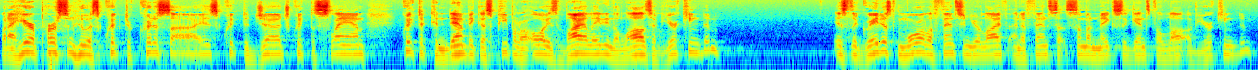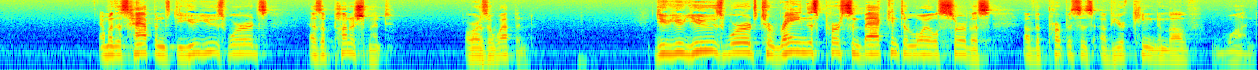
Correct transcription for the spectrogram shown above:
When I hear a person who is quick to criticize, quick to judge, quick to slam, quick to condemn because people are always violating the laws of your kingdom, is the greatest moral offense in your life an offense that someone makes against the law of your kingdom? And when this happens, do you use words as a punishment or as a weapon? Do you use words to rein this person back into loyal service of the purposes of your kingdom of one?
